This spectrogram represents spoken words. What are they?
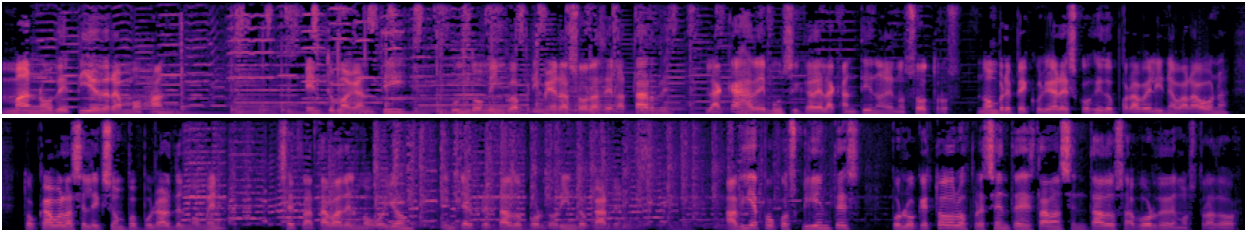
Mano de Piedra Moján. En Tumagantí, un domingo a primeras horas de la tarde, la caja de música de la cantina de nosotros, nombre peculiar escogido por Abelina Barahona, tocaba la selección popular del momento. Se trataba del mogollón, interpretado por Dorindo Cárdenas. Había pocos clientes, por lo que todos los presentes estaban sentados a borde de mostrador.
